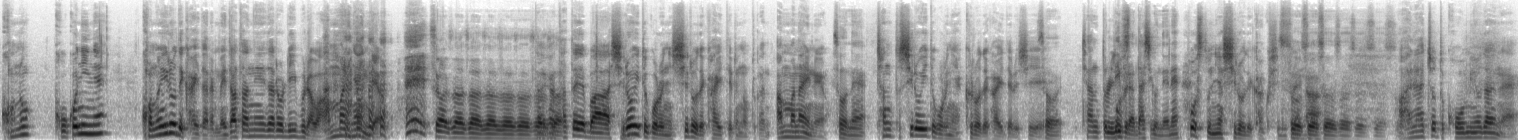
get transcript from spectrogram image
このここにねこの色で描いたら目立たねえだろリブラはあんまりないんだよ。そうそうそうそうそうそうそう。だから例えば白いところに白で描いてるのとかあんまないのよ。そうね。ちゃんと白いところには黒で描いてるし。そう。ちゃんとリブラ出してくんだよね。ポストには白で描くしみたいな。そうそうそうそうそうそうそう。あれはちょっと巧妙だよね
